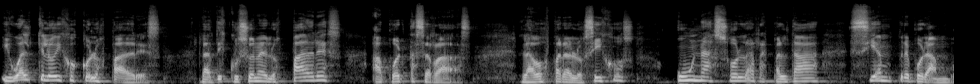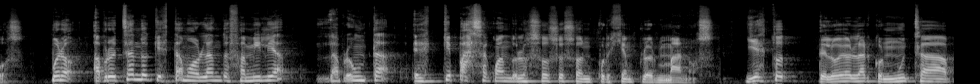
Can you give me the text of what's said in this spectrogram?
Igual que los hijos con los padres, las discusiones de los padres a puertas cerradas, la voz para los hijos, una sola respaldada siempre por ambos. Bueno, aprovechando que estamos hablando de familia, la pregunta es ¿qué pasa cuando los socios son, por ejemplo, hermanos? Y esto te lo voy a hablar con mucha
